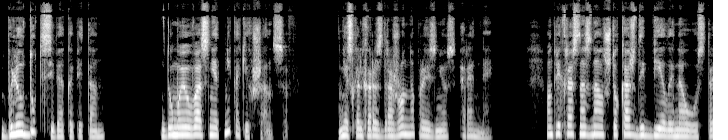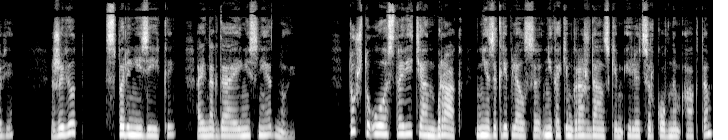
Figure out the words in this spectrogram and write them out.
блюдут себя, капитан. Думаю, у вас нет никаких шансов. Несколько раздраженно произнес Рене. Он прекрасно знал, что каждый белый на острове живет с полинезийкой, а иногда и не с ней одной. То, что у островитян брак не закреплялся никаким гражданским или церковным актом,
